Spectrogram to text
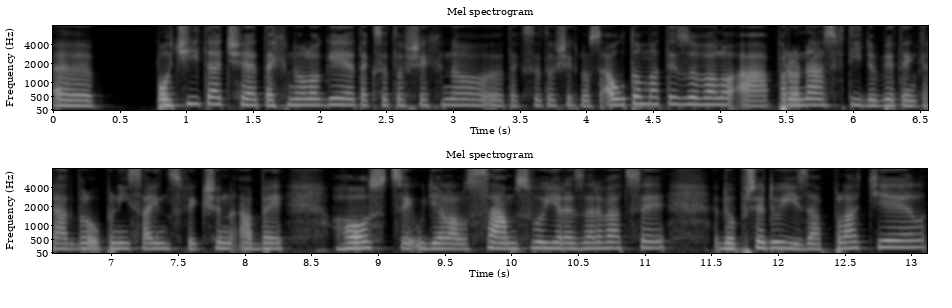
eh, počítače, technologie, tak se to všechno, tak se to všechno zautomatizovalo a pro nás v té době tenkrát byl úplný science fiction, aby host si udělal sám svoji rezervaci, dopředu ji zaplatil,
